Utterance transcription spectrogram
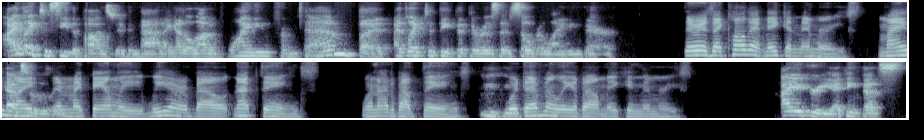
I'd like to see the positive in that. I got a lot of whining from them, but I'd like to think that there was a silver lining there. There is, I call that making memories. My life and my family, we are about not things. We're not about things. Mhm. We're definitely about making memories. I agree. I think that's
